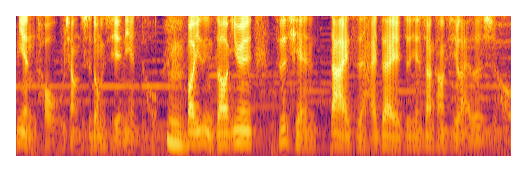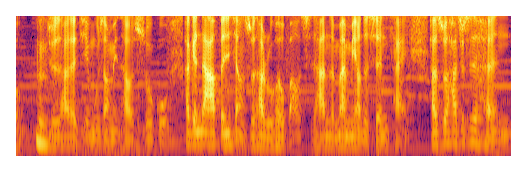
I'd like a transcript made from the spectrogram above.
念头，想吃东西的念头。嗯，不好意思，你知道，因为之前大 S 还在之前上康熙来了的时候，嗯，就是他在节目上面他有说过，他跟大家分享说他如何保持他的曼妙的身材。他说他就是很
